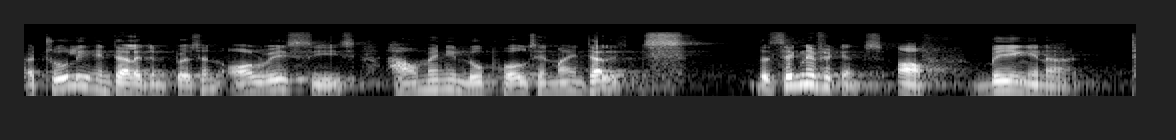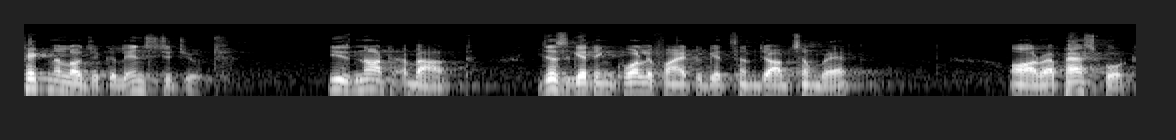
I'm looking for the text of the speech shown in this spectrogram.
A truly intelligent person always sees how many loopholes in my intelligence. The significance of being in a technological institute is not about just getting qualified to get some job somewhere or a passport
